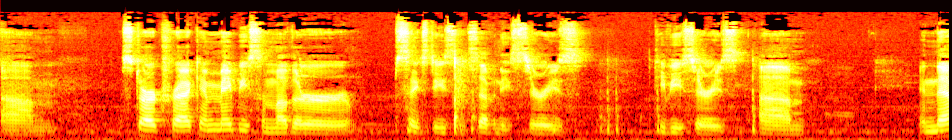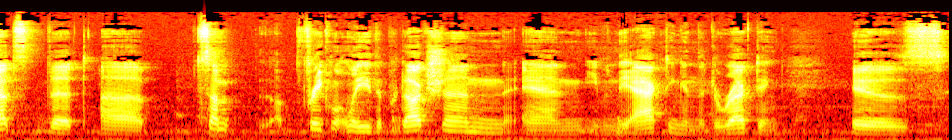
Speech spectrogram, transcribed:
um, Star Trek and maybe some other 60s and 70s series, TV series, um, and that's that uh, some frequently the production and even the acting and the directing is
